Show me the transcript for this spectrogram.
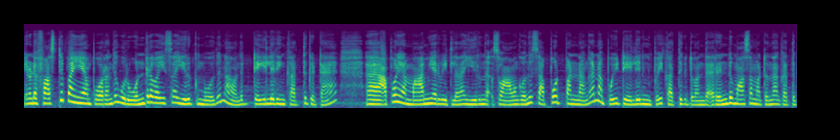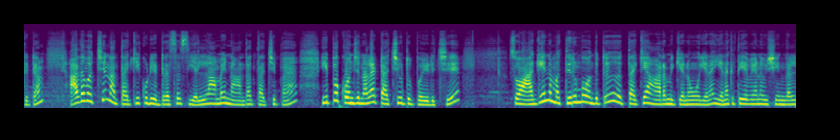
என்னோடய ஃபஸ்ட்டு பையன் பிறந்து ஒரு ஒன்றரை வயசாக இருக்கும்போது நான் வந்து டெய்லரிங் கற்றுக்கிட்டேன் அப்போ என் மாமியார் வீட்டில் தான் இருந்தேன். ஸோ அவங்க வந்து சப்போர்ட் பண்ணாங்க. நான் போய் டெய்லரிங் போய் கற்றுக்கிட்டு வந்தேன். ரெண்டு மாதம் மட்டும்தான் கற்றுக்கிட்டேன் அதை வச்சு நான் தைக்கக்கூடிய ட்ரெஸ்ஸஸ் எல்லாமே நான் தான் தச்சுப்பேன். இப்போ கொஞ்ச நாளாக டச் விட்டு போயிடுச்சு. ஸோ அகைன் நம்ம திரும்ப வந்துட்டு தைக்க ஆரம்பிக்கணும். ஏன்னா எனக்கு தேவையான விஷயங்கள்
